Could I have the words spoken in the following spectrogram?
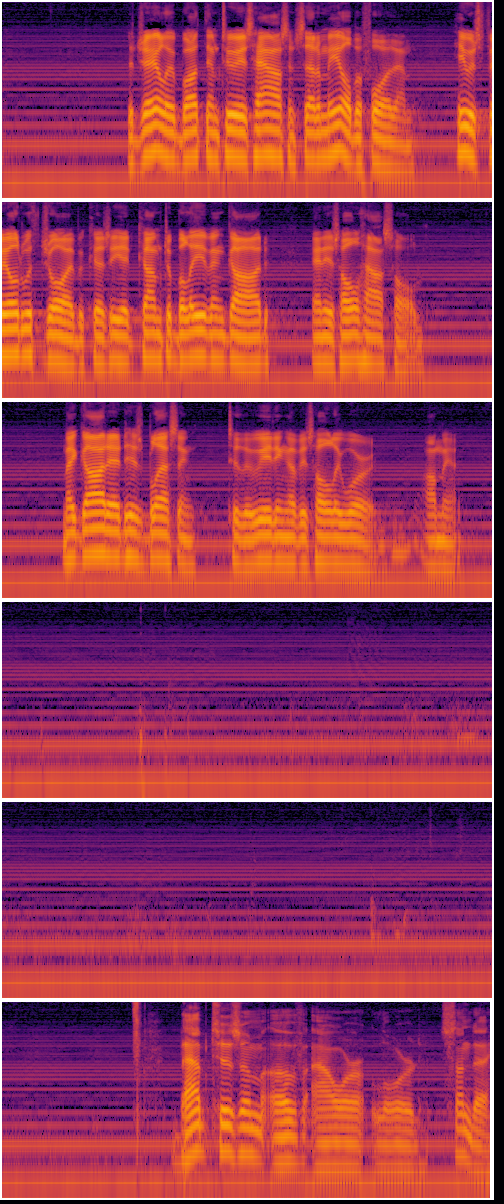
The jailer brought them to his house and set a meal before them. He was filled with joy because he had come to believe in God and his whole household. May God add his blessing to the reading of his holy word. Amen. Baptism of our Lord Sunday.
